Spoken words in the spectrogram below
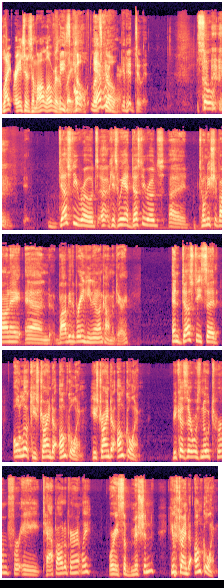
light racism all over the place. go. Let's everywhere. go. Get into it. So Dusty Rhodes, uh, okay, so we had Dusty Rhodes, uh, Tony Schiavone, and Bobby the Brain Heenan on commentary. And Dusty said, Oh, look, he's trying to uncle him. He's trying to uncle him. Because there was no term for a tap out, apparently, or a submission. He was trying to uncle him.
